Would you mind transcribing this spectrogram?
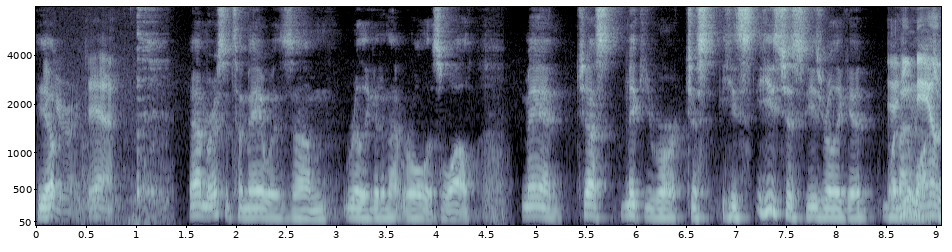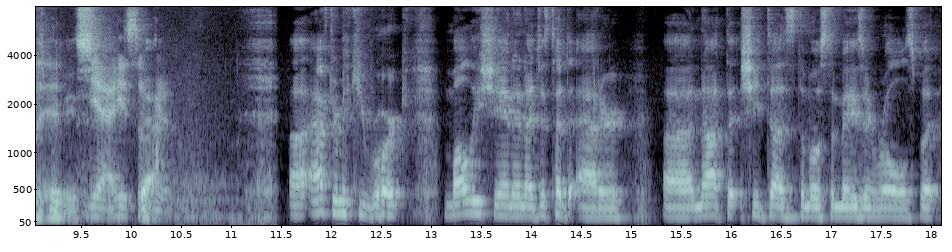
Yep. You're right, yeah. Yeah, Marisa Tomei was um, really good in that role as well. Man, just Mickey Rourke, just he's he's just he's really good Yeah, when he I watch his it. movies. Yeah, he's so Yeah. good. Uh, after Mickey Rourke, Molly Shannon, I just had to add her. Uh, not that she does the most amazing roles, but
